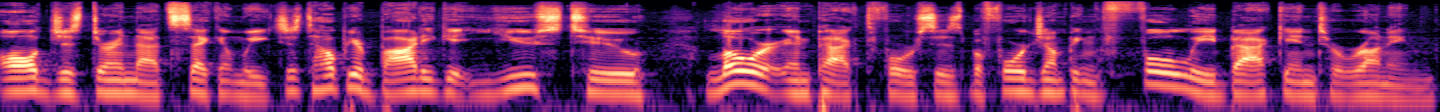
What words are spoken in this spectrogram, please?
all just during that second week, just to help your body get used to lower impact forces before jumping fully back into running.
